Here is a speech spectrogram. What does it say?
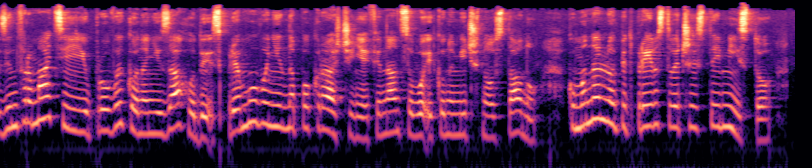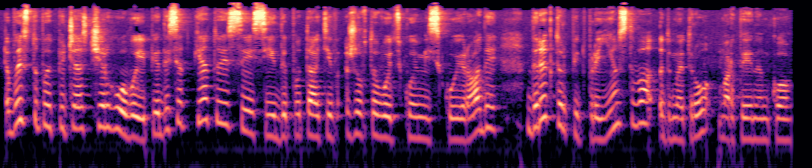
З інформацією про виконані заходи, спрямовані на покращення фінансово-економічного стану комунального підприємства Чисте місто, виступив під час чергової 55-ї сесії депутатів Жовтоводської міської ради директор підприємства Дмитро Мартиненко.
